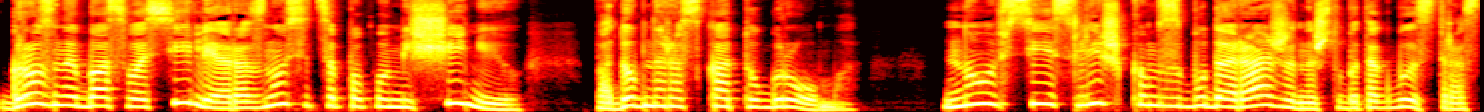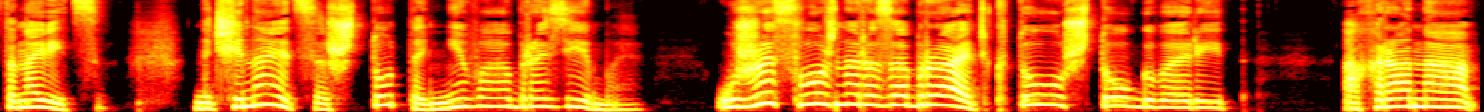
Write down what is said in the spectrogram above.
Грозный бас Василия разносится по помещению, подобно раскату грома. Но все слишком взбудоражены, чтобы так быстро остановиться. Начинается что-то невообразимое. Уже сложно разобрать, кто что говорит. Охрана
